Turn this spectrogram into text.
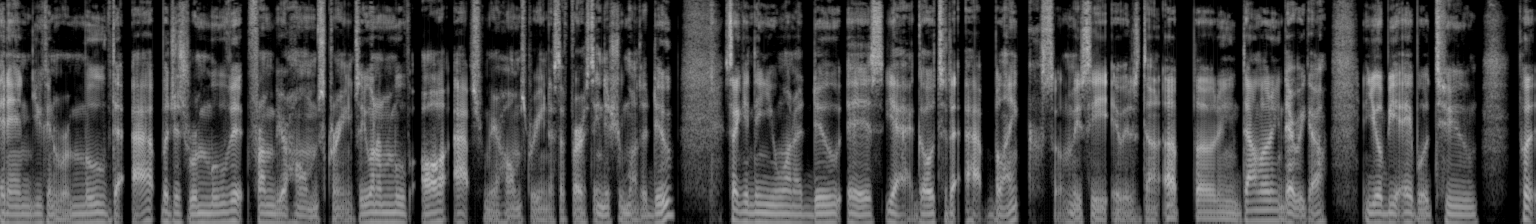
and then you can remove the app, but just remove it from your home screen. So, you want to remove all apps from your home screen. That's the first thing that you want to do. Second thing you want to do is, yeah, go to the app blank. So, let me see if it is done uploading, downloading. There we go. And you'll be able to put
